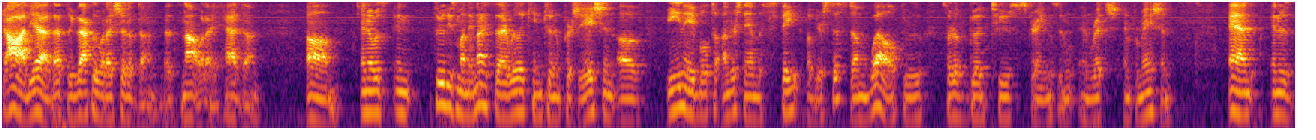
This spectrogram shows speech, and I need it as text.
God, yeah, that's exactly what I should have done. That's not what I had done. Um, and it was in through these Monday nights that I really came to an appreciation of being able to understand the state of your system well through sort of good toStrings and, and rich information. And, and it was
